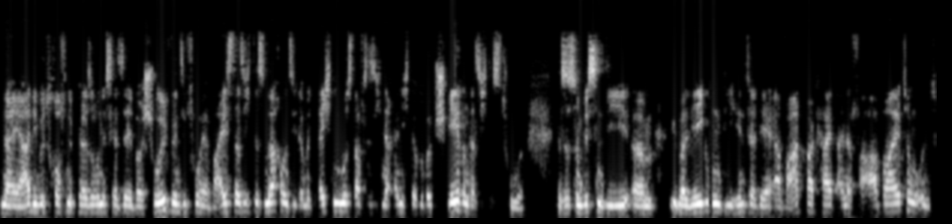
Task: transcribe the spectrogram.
naja, die betroffene Person ist ja selber schuld. Wenn sie vorher weiß, dass ich das mache und sie damit rechnen muss, darf sie sich nachher nicht darüber beschweren, dass ich das tue. Das ist so ein bisschen die ähm, Überlegung, die hinter der Erwartbarkeit einer Verarbeitung und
